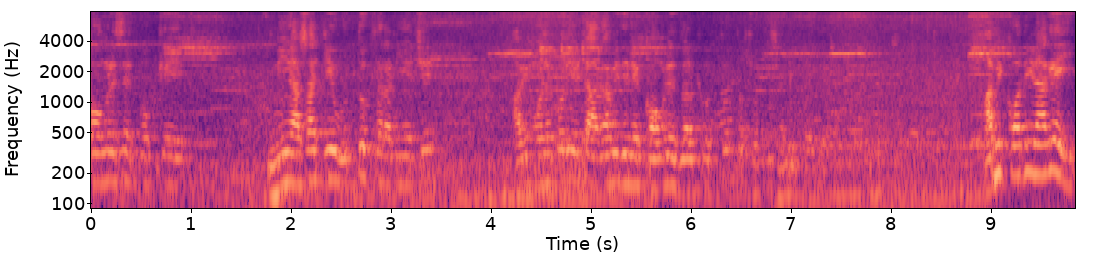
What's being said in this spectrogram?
কংগ্রেসের পক্ষে নিয়ে আসার যে উদ্যোগ তারা নিয়েছে, আমি মনে করি এটা আগামী দিনে কংগ্রেস দলকে অত্যন্ত শক্তিশালী করবে আমি কদিন আগেই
